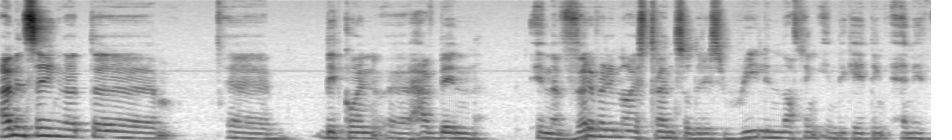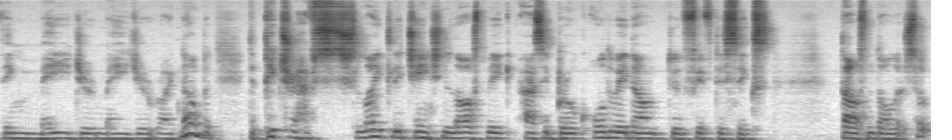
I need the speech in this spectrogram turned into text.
I've been saying that uh, uh, Bitcoin have been in a very very nice trend so there is really nothing indicating anything major major right now but the picture has slightly changed in last week as it broke all the way down to 56 thousand dollars so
